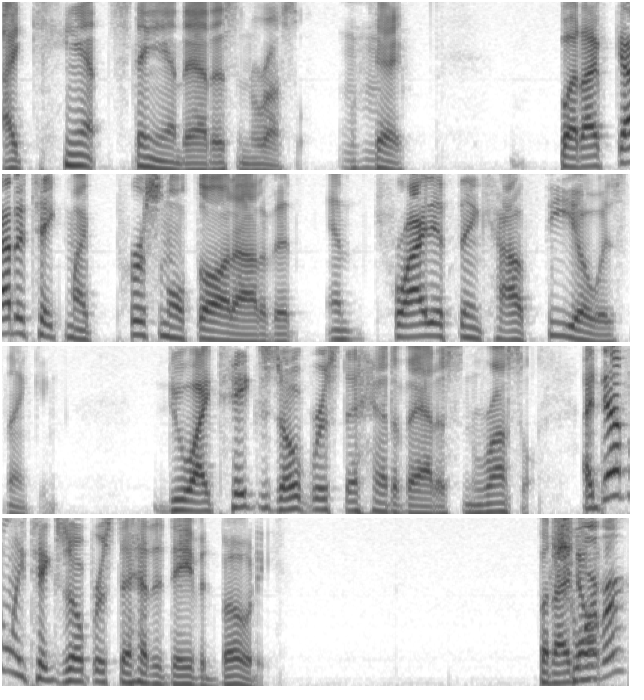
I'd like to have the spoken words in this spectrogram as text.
I can't stand Addison Russell. Mm-hmm. Okay. But I've got to take my personal thought out of it and try to think how Theo is thinking. Do I take Zobrist ahead of Addison Russell? I definitely take Zobrist ahead of David Bote. But I Schwarber? don't.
